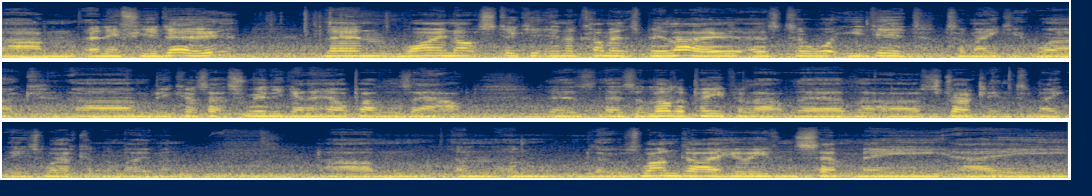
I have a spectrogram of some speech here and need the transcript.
Um, and if you do, then why not stick it in the comments below as to what you did to make it work um, because that's really going to help others out. There's, there's a lot of people out there that are struggling to make these work at the moment. Um, and, and, there was one guy who even sent me a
